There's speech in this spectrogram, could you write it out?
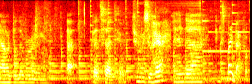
Now delivering that bedside table to Zuhair and uh, getting some money back for it.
